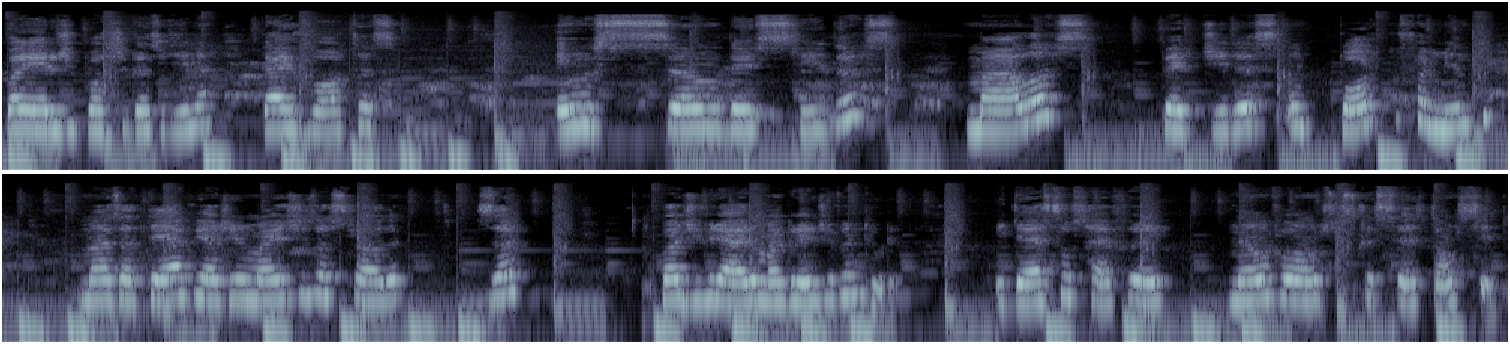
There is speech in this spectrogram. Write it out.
Banheiro de posto de gasolina, gaivotas ensandecidas, malas perdidas, um porco faminto, mas até a viagem mais desastrosa pode virar uma grande aventura. E dessa os Heffley não vão se esquecer tão cedo.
